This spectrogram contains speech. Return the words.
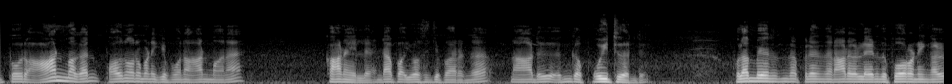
இப்போ ஒரு ஆண்மகன் பதினோரு மணிக்கு போன ஆண்மகனை காண இல்லை. ஏண்டாப்பா யோசிச்சு பாருங்கள் நாடு எங்கே போயிட்டுதுண்டு புலம்பெயர்ந்த பிறந்த நாடுகளில் இருந்து போகிற நீங்கள்.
